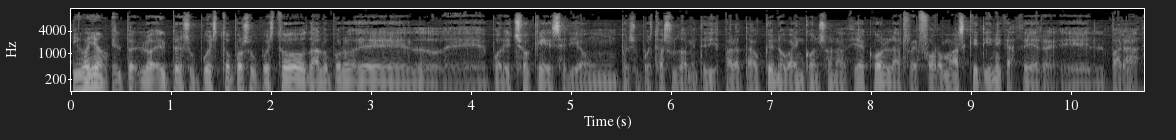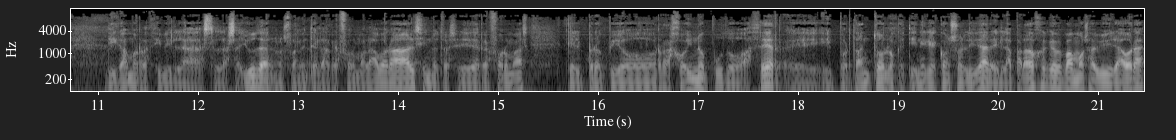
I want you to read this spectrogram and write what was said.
Digo yo. El, presupuesto, por supuesto, dalo por, eh, eh, por hecho que sería un presupuesto absolutamente disparatado que no va en consonancia con las reformas que tiene que hacer para, digamos, recibir las, las ayudas, no solamente la reforma laboral, sino otra serie de reformas que el propio Rajoy no pudo hacer. y, por tanto, lo que tiene que consolidar, y la paradoja que vamos a vivir ahora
